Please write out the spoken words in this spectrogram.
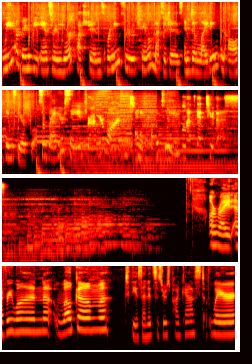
We are going to be answering your questions, bringing through channel messages, and delighting in all things spiritual. So grab your sage, grab your wand, and a cup of tea. Let's get to this. All right, everyone, welcome to the Ascended Sisters podcast, where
